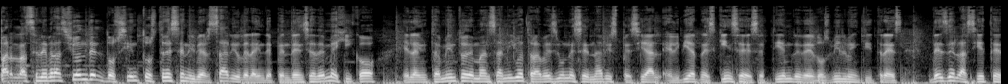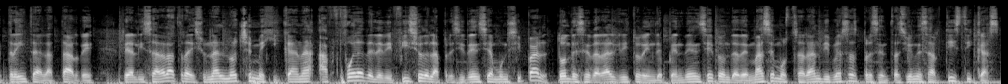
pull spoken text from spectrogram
Para la celebración del 203 aniversario de la independencia de México, el Ayuntamiento de Manzanillo, a través de un escenario especial el viernes 15 de septiembre de 2023, desde las 7.30 de la tarde, realizará la tradicional Noche Mexicana afuera del edificio de la Presidencia Municipal, donde se dará el grito de independencia y donde además se mostrarán diversas presentaciones artísticas.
